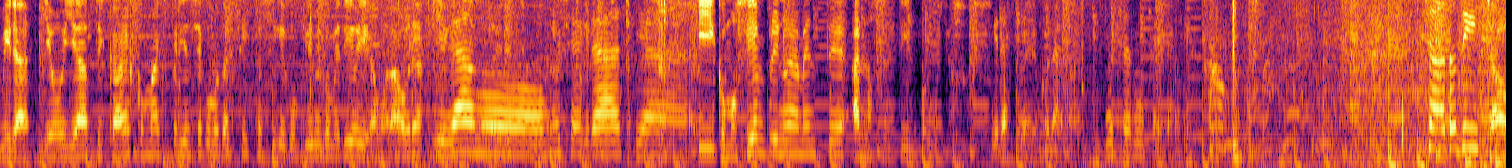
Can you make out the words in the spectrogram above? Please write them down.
Mira, yo ya estoy cada vez con más experiencia como taxista, así que cumplí mi cometido, llegamos a la hora. Llegamos, muchas gracias. Y como siempre y nuevamente, haznos sentir orgullosos. Gracias por. Muchas, muchas gracias. Chao, Toti. Chao.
